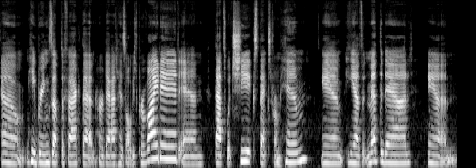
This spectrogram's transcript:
Um, he brings up the fact that her dad has always provided and that's what she expects from him. And he hasn't met the dad. And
